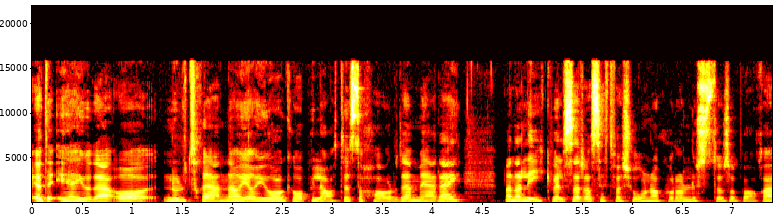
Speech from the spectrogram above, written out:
ja, det er jo det. Og når du trener og gjør yoga og pilates, så har du det med deg. Men allikevel så er det situasjoner hvor du har lyst til å bare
